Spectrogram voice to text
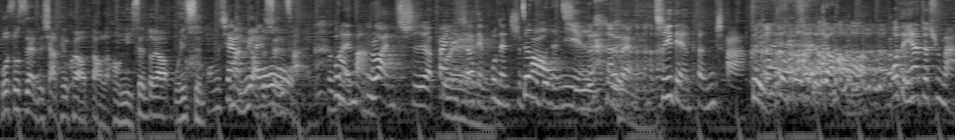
不过说实在的，夏天快要到了哈，女生都要维持我们现在曼妙的身材。不能乱吃啊，半夜十二点不能吃泡真的不能吃面，对不对？吃一点藤茶。对，就好了。我等一下就去买。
